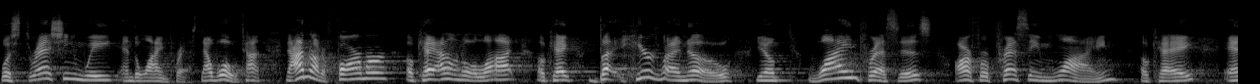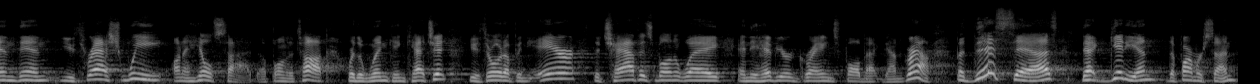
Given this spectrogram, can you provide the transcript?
was threshing wheat and the winepress. Now, whoa, time. Now, I'm not a farmer, okay? I don't know a lot, okay? But here's what I know. You know, wine presses are for pressing wine, okay? And then you thrash wheat on a hillside up on the top where the wind can catch it. You throw it up in the air, the chaff is blown away, and the heavier grains fall back down the ground. But this says that Gideon, the farmer's son,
